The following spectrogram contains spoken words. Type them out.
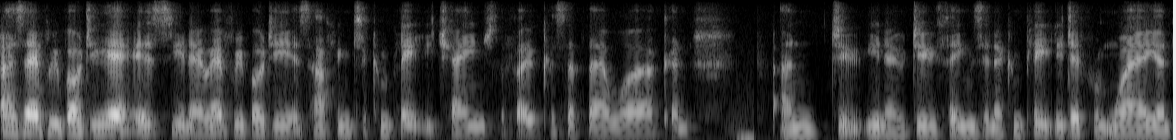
as everybody is, you know everybody is having to completely change the focus of their work and and do you know do things in a completely different way and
